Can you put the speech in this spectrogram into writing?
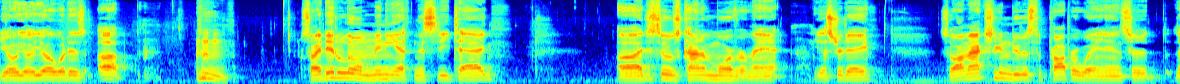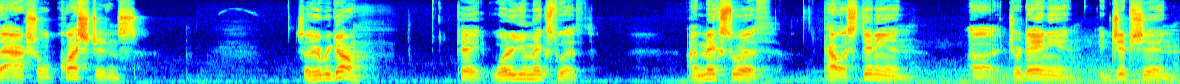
Yo, yo, yo, what is up? so I did a little mini ethnicity tag. Uh, I just, it was kind of more of a rant yesterday. So I'm actually going to do this the proper way and answer the actual questions. So here we go. Okay, what are you mixed with? I'm mixed with Palestinian, uh, Jordanian, Egyptian,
